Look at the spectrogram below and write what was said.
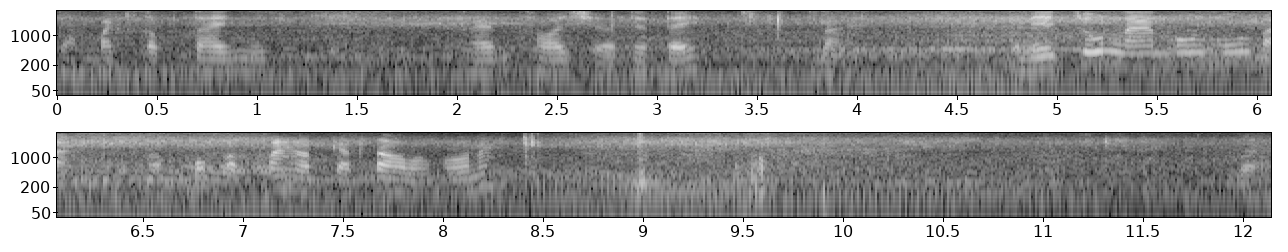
ចាំបាច់តុបតែងថែមថយច្រើនទៀតទេបាទនេះជូនឡានមូលមូលបាទមុខអត់ប៉ះអត់កាត់តបងប្អូនណាបាទ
